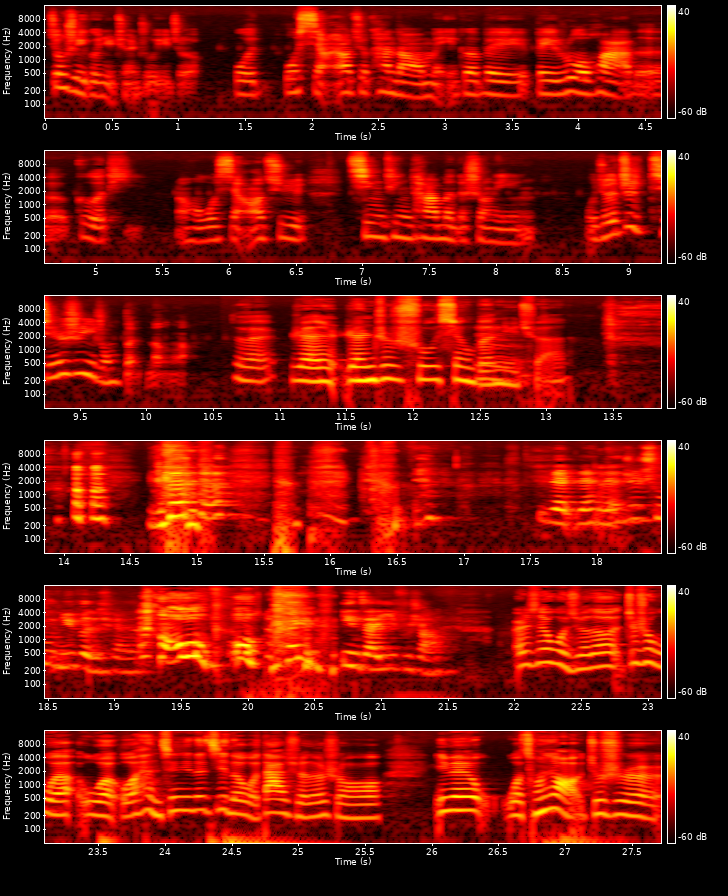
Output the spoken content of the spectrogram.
就是一个女权主义者。我我想要去看到每一个被被弱化的个体，然后我想要去倾听他们的声音。我觉得这其实是一种本能啊。对，人人之初性本女权。人 人人人之初，女本权。哦哦，可以印在衣服上。而且我觉得，就是我我我很清晰的记得，我大学的时候，因为我从小就是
